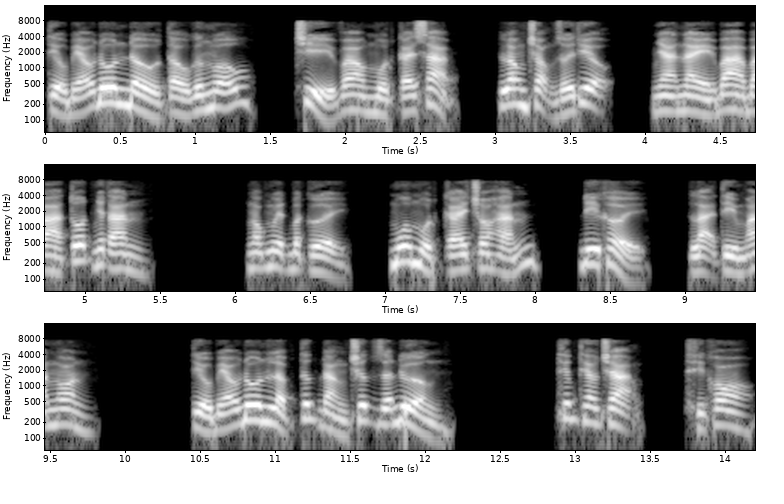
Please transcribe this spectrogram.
tiểu béo đôn đầu tàu gương mẫu, chỉ vào một cái sạp, long trọng giới thiệu, nhà này ba ba tốt nhất ăn. Ngọc Nguyệt bật cười, mua một cái cho hắn, đi khởi, lại tìm ăn ngon. Tiểu béo đôn lập tức đằng trước dẫn đường. Tiếp theo trạm, thịt kho.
